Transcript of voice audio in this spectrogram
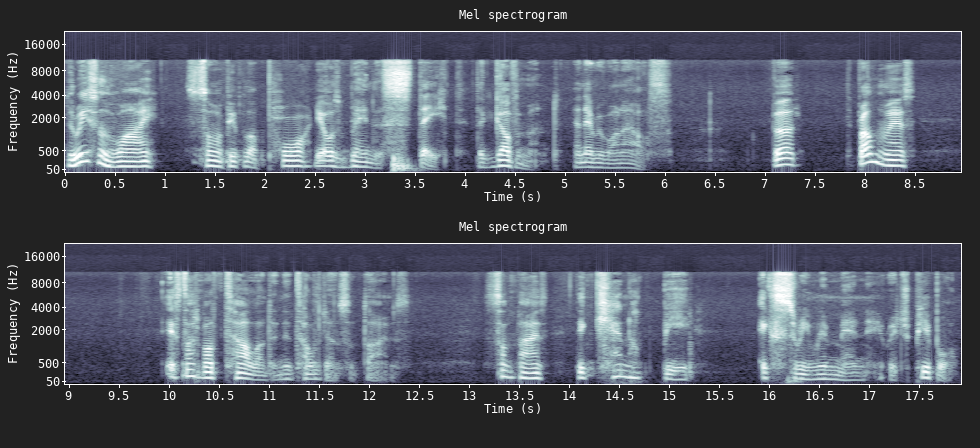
The reason why some people are poor, they always blame the state, the government, and everyone else. But the problem is, it's not about talent and intelligence sometimes. Sometimes they cannot be extremely many rich people.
